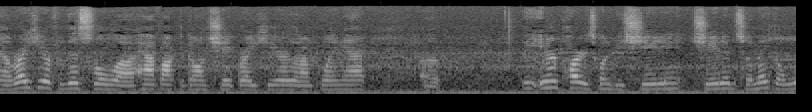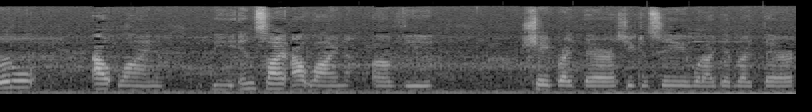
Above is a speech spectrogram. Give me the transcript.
Now right here for this little uh, half octagon shape right here that I'm pointing at, uh, the inner part is going to be shading, shaded, so make a little outline, the inside outline of the shape right there, as you can see what I did right there.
